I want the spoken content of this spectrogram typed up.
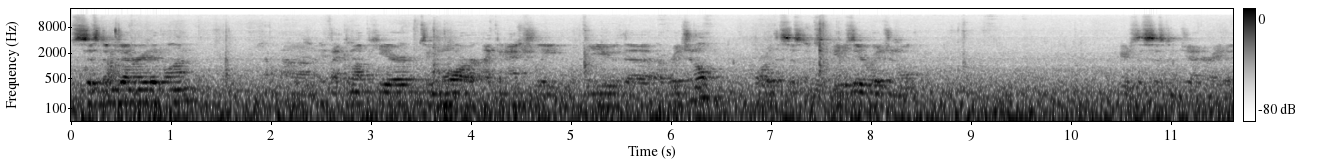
system-generated one. Um, If I come up here to more, I can actually view the original or the system. So here's the original. Here's the system-generated.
